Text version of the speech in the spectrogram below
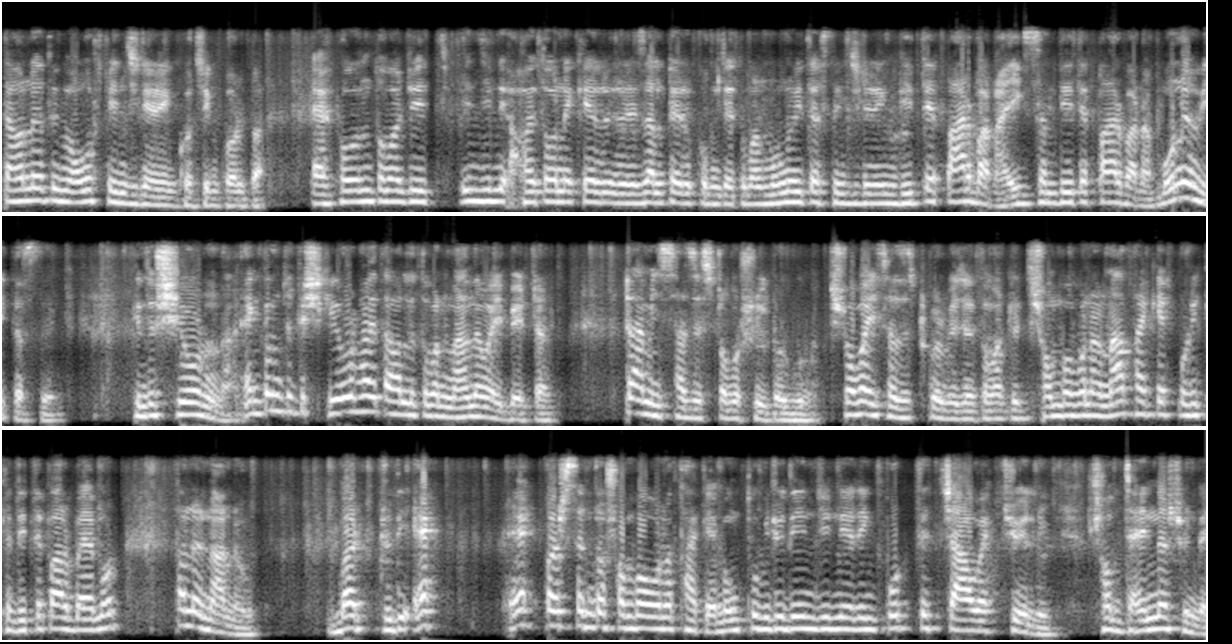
তাহলে তুমি অবশ্যই ইঞ্জিনিয়ারিং কোচিং করবা। এখন তোমার যদি ইঞ্জিনিয়ার হয়তো অনেকের রেজাল্ট এরকম যে তোমার মনে হইতেছে ইঞ্জিনিয়ারিং দিতে পারবা না এক্সাম দিতে পারবা না, মনে হইতেছে, কিন্তু শিওর না। একদম যদি শিওর হয় তাহলে তোমার না নেওয়াই বেটার এটা আমি সাজেস্ট অবশ্যই করব। সবাই সাজেস্ট করবে যে তোমার যদি সম্ভাবনা না থাকে, পরীক্ষা দিতে পারবা এমন, তাহলে না নাও। বাট যদি এক এক পার্সেন্টও সম্ভাবনা থাকে এবং তুমি যদি ইঞ্জিনিয়ারিং পড়তে চাও অ্যাকচুয়ালি সব জানি না শুনে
